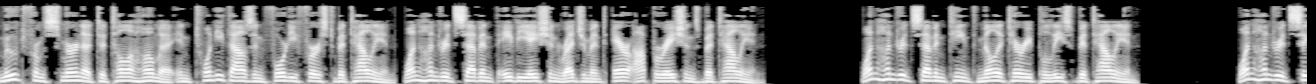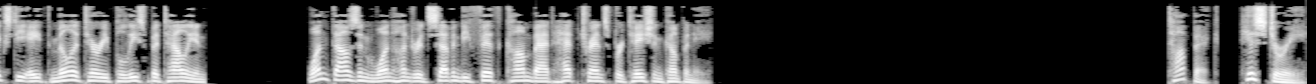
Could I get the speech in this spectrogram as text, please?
moved from Smyrna to Tullahoma in 20041st Battalion, 107th Aviation Regiment Air Operations Battalion 117th Military Police Battalion 168th Military Police Battalion 1175th Combat Het Transportation Company History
